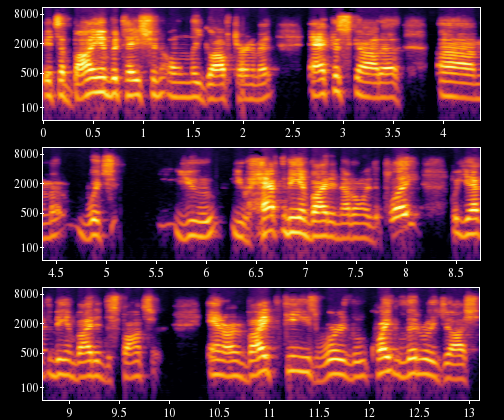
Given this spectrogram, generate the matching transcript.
It's a by invitation only golf tournament at Cascata, um, which you you have to be invited not only to play, but you have to be invited to sponsor. And our invitees were quite literally, Josh,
